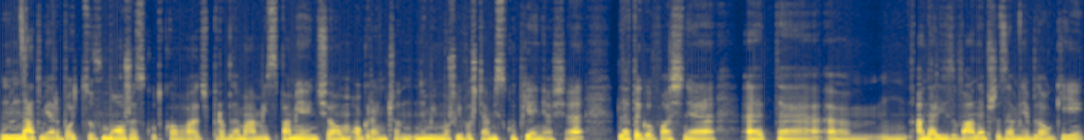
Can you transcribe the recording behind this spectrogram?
nadmiar bodźców może skutkować problemami z pamięcią, ograniczonymi możliwościami skupienia się. Dlatego właśnie e, te analizowane przeze mnie blogi,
